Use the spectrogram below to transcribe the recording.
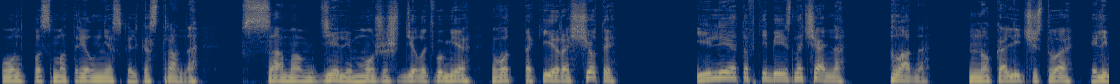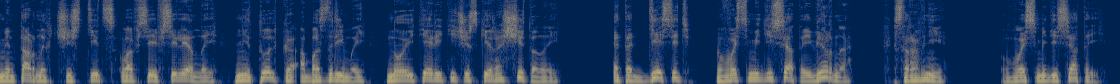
Он посмотрел несколько странно. В самом деле можешь делать в уме вот такие расчеты? Или это в тебе изначально? Ладно, но количество элементарных частиц во всей Вселенной не только обозримой, но и теоретически рассчитанной. Это 10 в 80 верно? Сравни. В 80 и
